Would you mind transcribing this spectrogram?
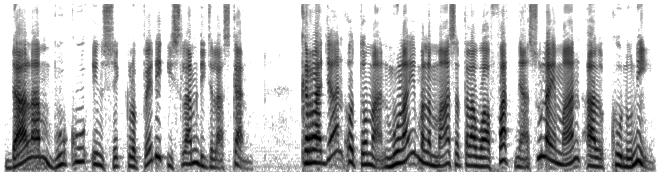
Dalam buku Ensiklopedia Islam dijelaskan, kerajaan Ottoman mulai melemah setelah wafatnya Sulaiman al-Kununi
